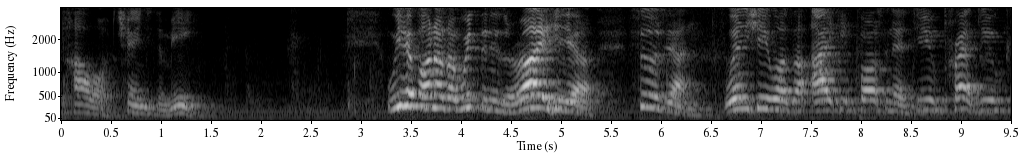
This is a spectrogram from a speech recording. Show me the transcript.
power changed me. We have another witness right here. Susan, when she was an IT person at Duke, Duke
